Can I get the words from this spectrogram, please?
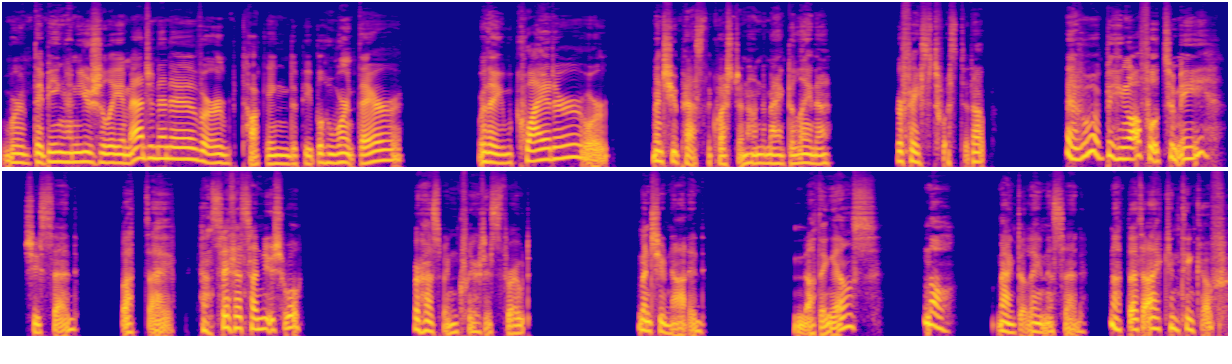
Were they being unusually imaginative or talking to people who weren't there? Were they quieter or. Menchu passed the question on to Magdalena. Her face twisted up. They were being awful to me, she said, but I can't say that's unusual. Her husband cleared his throat. Menchu nodded. Nothing else? No, Magdalena said. Not that I can think of.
